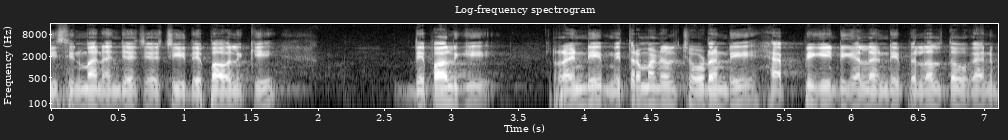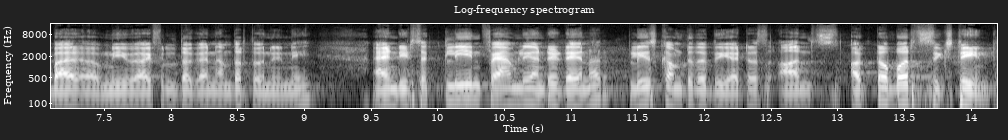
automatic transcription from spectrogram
ఈ సినిమాని ఎంజాయ్ చేయొచ్చు ఈ దీపావళికి దీపావళికి రండి మిత్రమండలి చూడండి హ్యాపీగా ఇంటికి వెళ్ళండి పిల్లలతో కానీ భార్య మీ వైఫ్లతో కానీ అందరితో and it's a clean family entertainer please come to the theatres on October sixteenth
